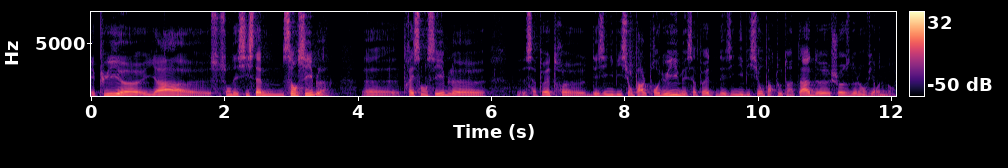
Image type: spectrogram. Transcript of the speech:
Et puis, il y a, ce sont des systèmes sensibles, très sensibles. ça peut être des inhibitions par le produit, mais ça peut être des inhibitions par tout un tas de choses de l'environnement.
